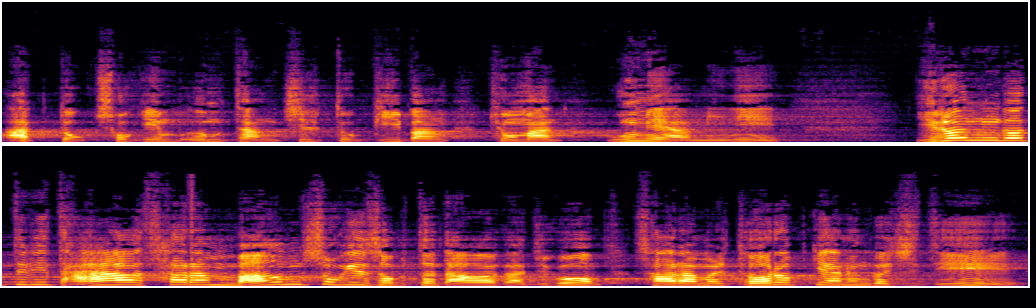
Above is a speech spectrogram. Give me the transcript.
악독, 속임, 음탕, 질투, 비방, 교만, 우매함이니 이런 것들이 다 사람 마음 속에서부터 나와가지고 사람을 더럽게 하는 것이지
